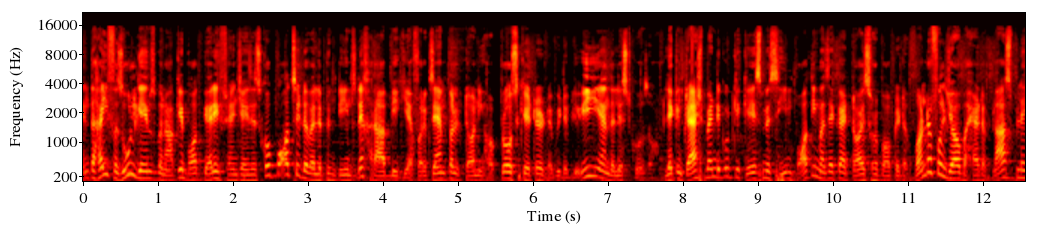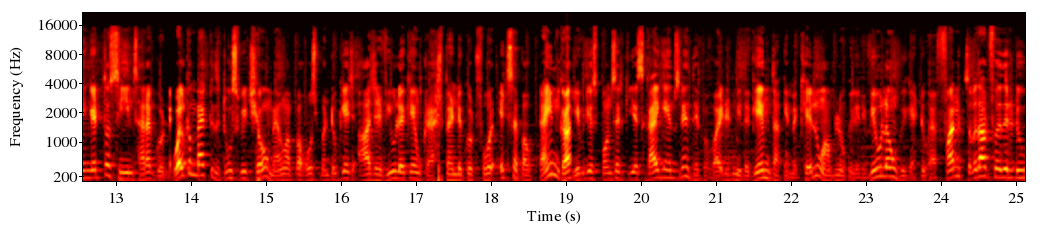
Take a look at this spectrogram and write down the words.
इंतहाई फजूल गेम्स बना के बहुत प्यारी फ्रेंचाइजेस को बहुत सी डेवलपिंग टीम्स ने खराब भी किया। For example Tony Hawk Pro Skater W and the list goes on लेकिन क्रैश बैंडिकूट के केस में सीन बहुत ही मज़े का है। Toys for Bob did wonderful job had a blast playing it तो सीन सारा good welcome back to the two speed show मैं हूँ आपका होस्ट बंटू केज आज रिव्यू लेके हूँ Crash Bandicoot 4 it's about time का। ये वीडियो स्पॉन्सर किया स्काई गेम्स ने they provided me the game ताकि मैं खेलूं, आप लोगों के लिए रिव्यू लाऊं we get to have fun so without further do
